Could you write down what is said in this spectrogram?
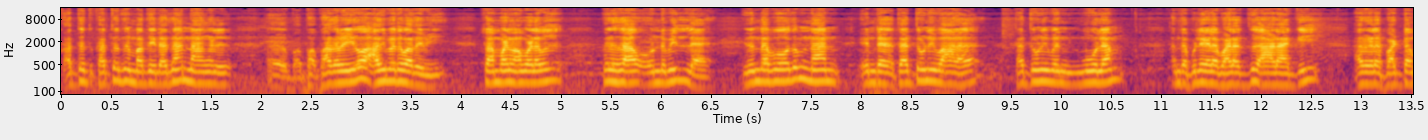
கத்து கத்தது மத்தியில் தான் நாங்கள் ப- ப- பதவியோ அதிபர் பதவி. சம்பளம் அவ்வளவு பெருசாக ஒன்றும் இல்லை இருந்த நான் என்ற தத்துணிவால தத்துணிவின் மூலம் அந்த பிள்ளைகளை வளர்த்து ஆளாக்கி அவர்களை பட்டம்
